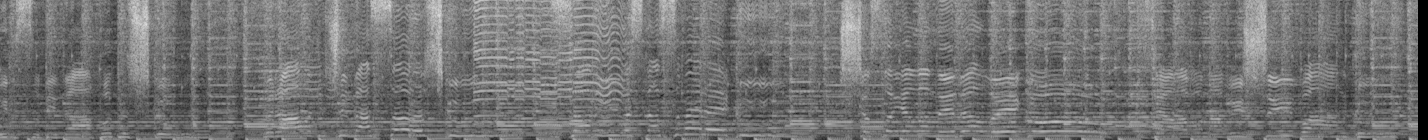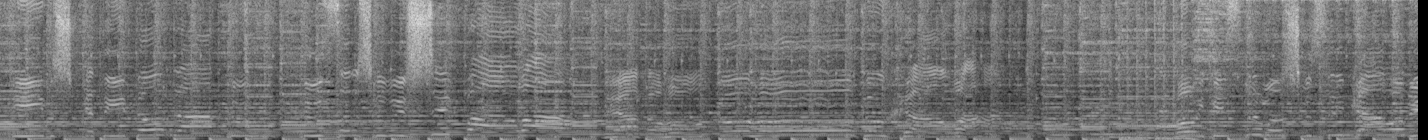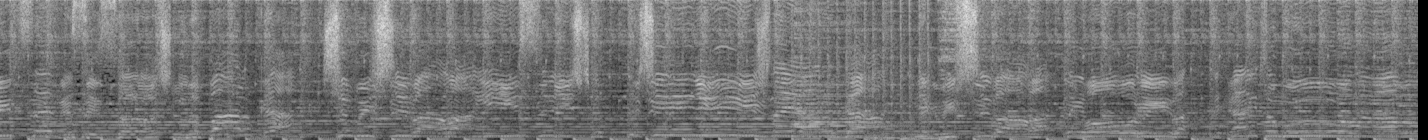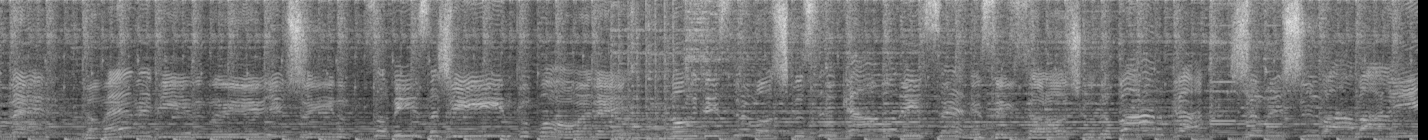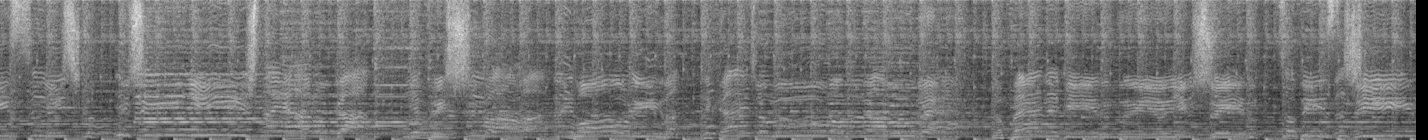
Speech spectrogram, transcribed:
Ой, собі на фоточку, брала дівчина сорочку, задивилась на смереку, що стояла недалеко, взяла вона вишиванку і вишикати до ранку, ту сорочку вишивала для того, кого кохала. Ой, до парубка, що вишивала її синічку, чи ніжна рука, як вишивала, ти говорила, нехай тому вона буде до мене вірною дівчину, собі за жінку поведе. Ой, ти струмочку стрімкало це неси. Сорочку до парубка, що вишивала її як вишивала, не говорила, нехай тому вона буде. До мене вірною дівчину, собі за жінку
